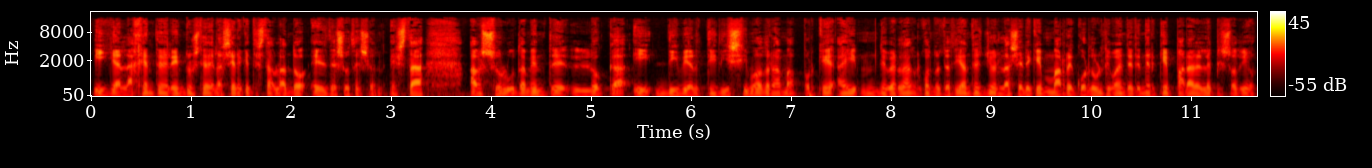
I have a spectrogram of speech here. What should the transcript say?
y ya la gente de la industria de la serie que te está hablando es de sucesión. Está absolutamente loca y divertidísimo drama, porque hay, de verdad, cuando te decía antes, yo en la serie que más recuerdo últimamente tener que parar el episodio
